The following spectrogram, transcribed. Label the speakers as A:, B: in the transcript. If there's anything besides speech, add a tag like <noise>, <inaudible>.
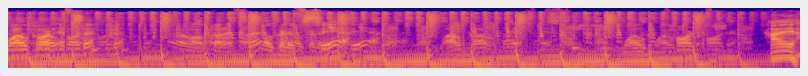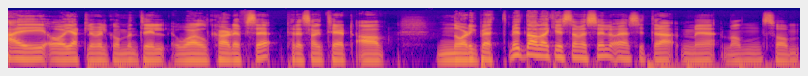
A: Wildcard FC.
B: Wildcard FC.
A: Wildcard FC. Wildcard FC.
C: Hei, hei, og hjertelig velkommen til Wildcard FC, presentert av NordicBet. Mitt navn er Christian Wessel, og jeg sitter her med mannen som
